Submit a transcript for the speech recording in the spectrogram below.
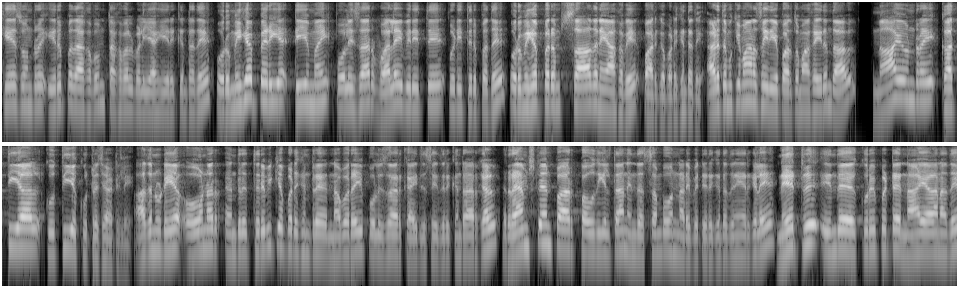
கேஸ் ஒன்று இருப்பதாகவும் தகவல் வெளியாகி இருக்கின்றது. ஒரு மிகப்பெரிய டீமை போலீசார் வலை விரித்து பிடித்திருப்பது ஒரு மிக பெரும் சாதனையாகவே பார்க்கப்படுகின்றது. அடுத்த முக்கியமான செய்தியை பார்த்தமாக இருந்தால் நாயொன்றை கத்தியால் குத்திய குற்றச்சாட்டிலே. அதனுடைய ஓனர் என்று தெரிவிக்கப்படுகின்ற நபரை போலீசார் கைது செய்திருக்கின்றார்கள். ராம்ஸ்டன் பார்க் பகுதியில் தான் இந்த சம்பவம் நடைபெற்றிருக்கின்றது நேர்களே நேற்று இந்த குறிப்பிட்ட நாயானது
